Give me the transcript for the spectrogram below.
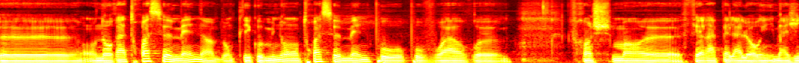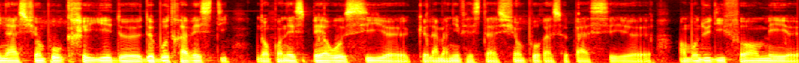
Euh, on aura trois semaines, hein, donc les communes ont trois semaines pour pouvoir euh, franchement euh, faire appel à leur imagination pour créer de, beaux travestis. Donc on espère aussi que la manifestation pourra se passer en bon uniforme et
